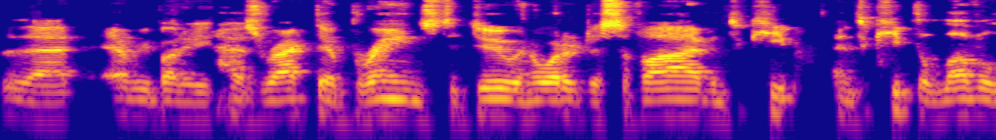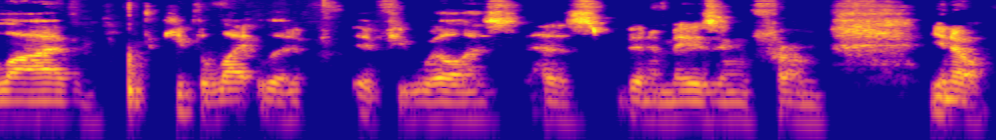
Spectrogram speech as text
that everybody has racked their brains to do in order to survive and to keep and to keep the love alive and to keep the light lit, if, if you will, has has been amazing. From you know,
